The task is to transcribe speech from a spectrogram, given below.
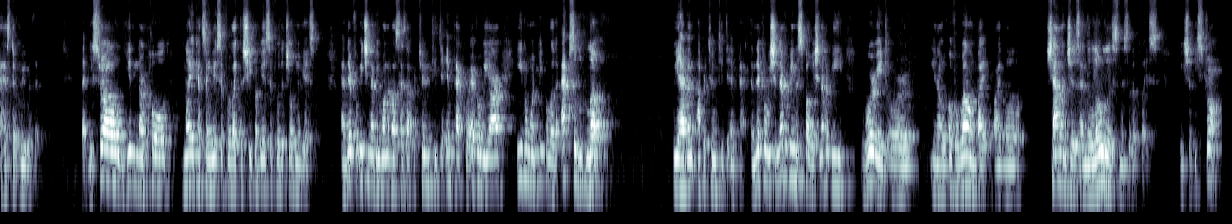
has to agree with it. That Yisrael, Yidden are called, Noyakat Yosef were like the sheep of Yosef, were the children of Yosef. And therefore, each and every one of us has the opportunity to impact wherever we are, even when people are the absolute low. We have an opportunity to impact. And therefore, we should never be in the spot. We should never be worried or you know, overwhelmed by, by the challenges and the lowlessness of the place. We should be strong.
